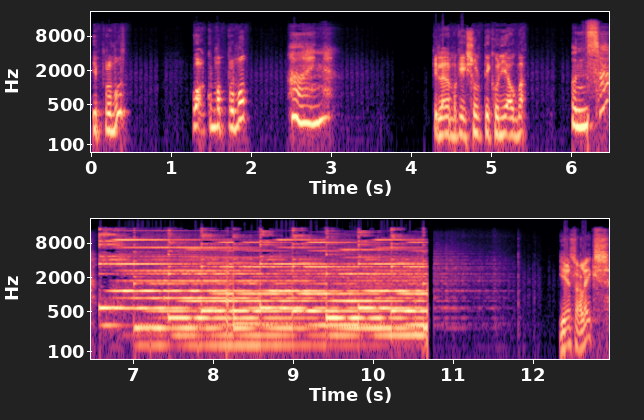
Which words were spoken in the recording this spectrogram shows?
i-promote. Wa ko ma-promote. Han, Kilala makiksulti ko niya og ma unsa? Yes, Alex.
